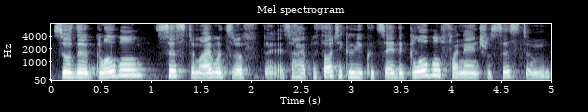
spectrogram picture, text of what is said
So the global system, I would sort of, as a hypothetical, you could say the global financial system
